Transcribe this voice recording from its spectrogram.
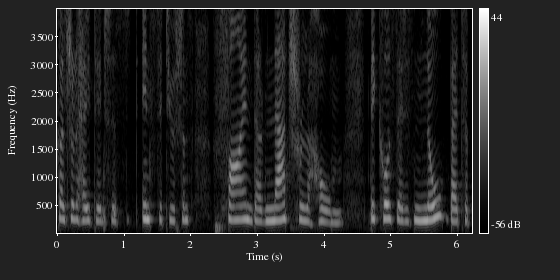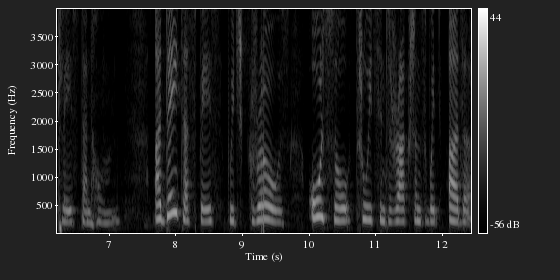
cultural heritage institutions find their natural home because there is no better place than home a data space which grows also through its interactions with other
